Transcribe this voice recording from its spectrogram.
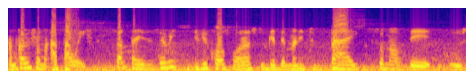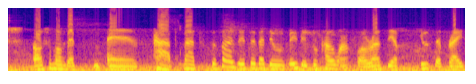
I'm coming from Upper West sometimes it's very difficult for us to get the money to buy some of the goods or some of the uh, parts. But so far as they said that they will make the local one for us, they have reduced the price.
